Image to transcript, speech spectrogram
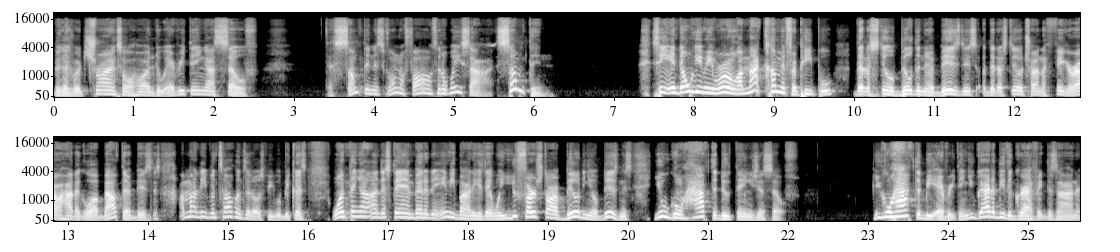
because we're trying so hard to do everything ourselves that something is going to fall to the wayside. Something. See, and don't get me wrong, I'm not coming for people that are still building their business or that are still trying to figure out how to go about their business. I'm not even talking to those people because one thing I understand better than anybody is that when you first start building your business, you're going to have to do things yourself. You're gonna have to be everything. You got to be the graphic designer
